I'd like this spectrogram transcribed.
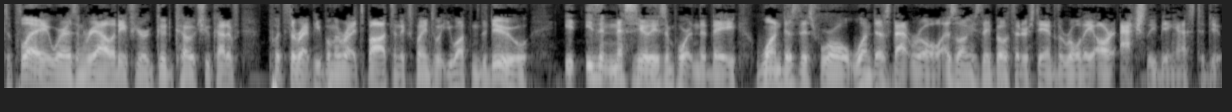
to play. Whereas in reality, if you're a good coach who kind of puts the right people in the right spots and explains what you want them to do, it isn't necessarily as important that they one does this role, one does that role, as long as they both understand the role they are actually being asked to do.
